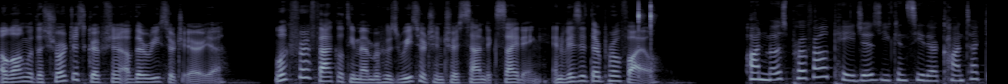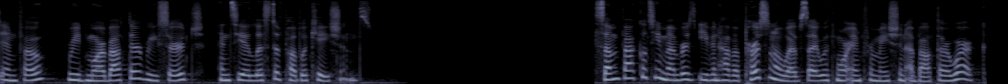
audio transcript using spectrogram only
along with a short description of their research area. Look for a faculty member whose research interests sound exciting and visit their profile. On most profile pages, you can see their contact info, read more about their research, and see a list of publications. Some faculty members even have a personal website with more information about their work.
